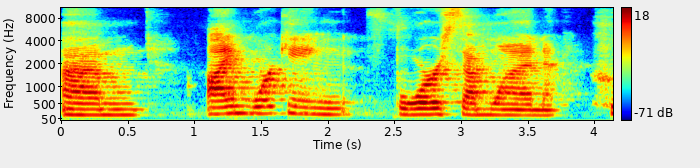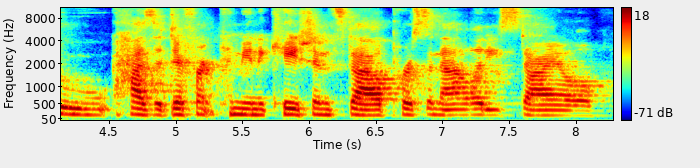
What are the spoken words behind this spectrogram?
um, I'm working for someone who has a different communication style, personality style,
